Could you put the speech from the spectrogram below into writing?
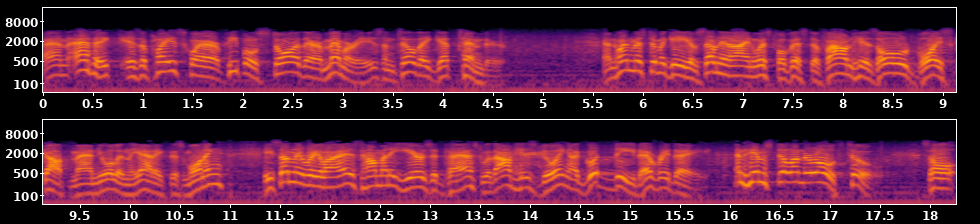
An attic is a place where people store their memories until they get tender. And when Mr. McGee of 79 Wistful Vista found his old Boy Scout manual in the attic this morning, he suddenly realized how many years had passed without his doing a good deed every day. And him still under oath, too. So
